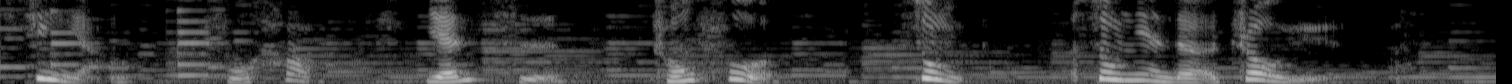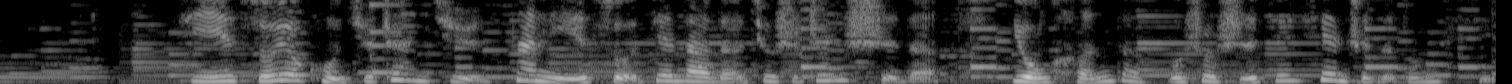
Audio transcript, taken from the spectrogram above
信仰，符号、言辞、重复诵诵念的咒语及所有恐惧占据，那你所见到的就是真实的、永恒的、不受时间限制的东西。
